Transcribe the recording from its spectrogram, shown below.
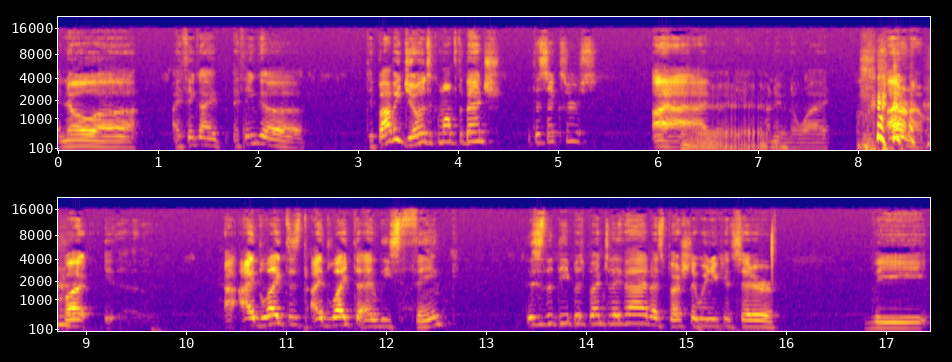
I know. Uh, I think I I think uh, did Bobby Jones come off the bench with the Sixers? I I, I have no idea. I don't even know why. I don't know, but I- I'd like to. I'd like to at least think this is the deepest bench they've had, especially when you consider the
